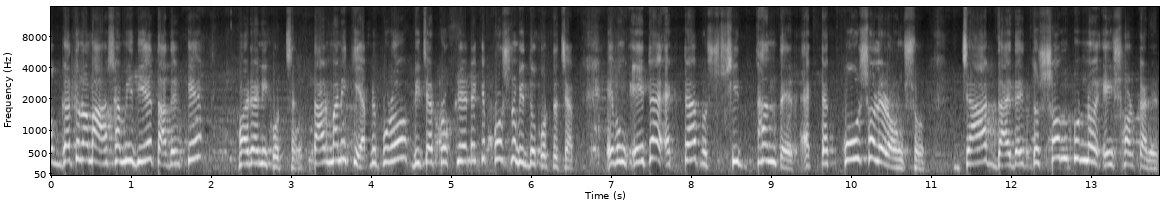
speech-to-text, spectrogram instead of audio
অজ্ঞাতনামা আসামি দিয়ে তাদেরকে হয়রানি করছেন। তার মানে কি? আপনি পুরো বিচার প্রক্রিয়াটাকে প্রশ্নবিদ্ধ করতে চান। এবং এটা একটা সিদ্ধান্তের একটা কৌশলের অংশ যার দায় দায়িত্ব সম্পূর্ণ এই সরকারের।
